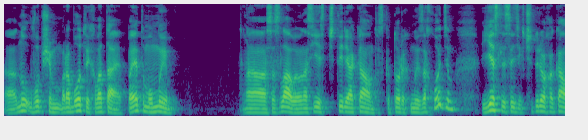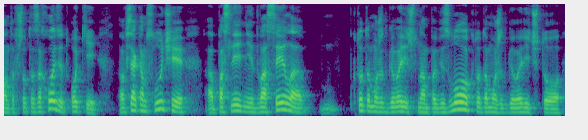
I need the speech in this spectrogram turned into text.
ну, в общем, работы хватает. Поэтому мы а, со Славой, у нас есть 4 аккаунта, с которых мы заходим. Если с этих 4 аккаунтов что-то заходит, окей. Во всяком случае, а, последние два сейла, кто-то может говорить, что нам повезло, кто-то может говорить, что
